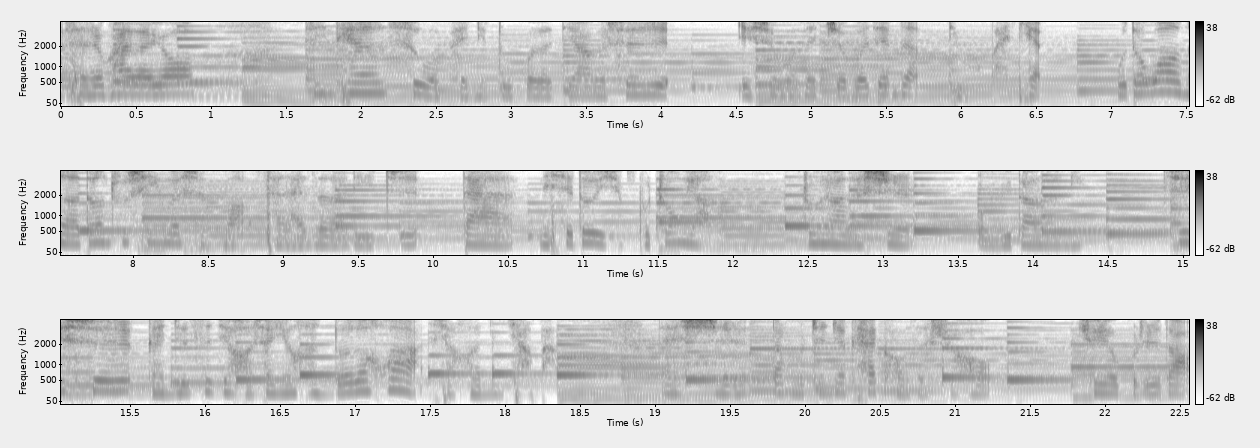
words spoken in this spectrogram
生日快乐哟！今天是我陪你度过的第二个生日，也是我在直播间的第五百天。我都忘了当初是因为什么才来到了荔枝，但那些都已经不重要了。重要的是，我遇到了你。其实感觉自己好像有很多的话想和你讲吧，但是当我真正开口的时候，却又不知道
